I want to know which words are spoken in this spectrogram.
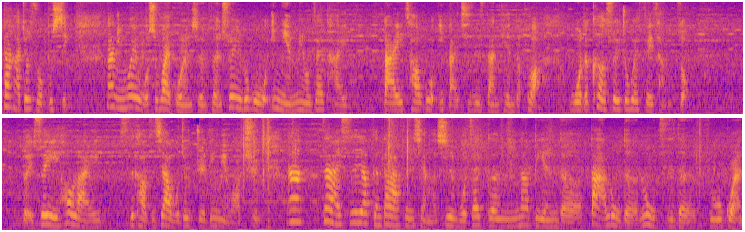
但他就说不行。那因为我是外国人身份，所以如果我一年没有在台待超过一百七十三天的话，我的课税就会非常重。对，所以后来思考之下，我就决定没有要去。那再来是要跟大家分享的是，我在跟那边的大陆的入资的主管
